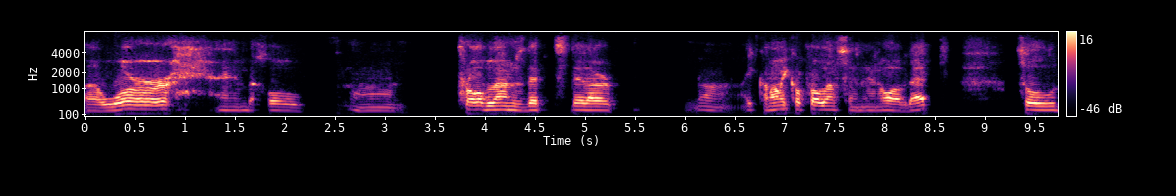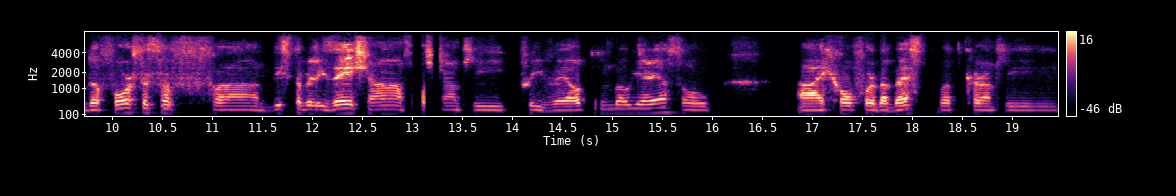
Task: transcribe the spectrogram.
uh, war and the whole uh, problems that that are uh, economical problems and, and all of that. So the forces of uh, destabilization unfortunately prevailed in Bulgaria. So I hope for the best, but currently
